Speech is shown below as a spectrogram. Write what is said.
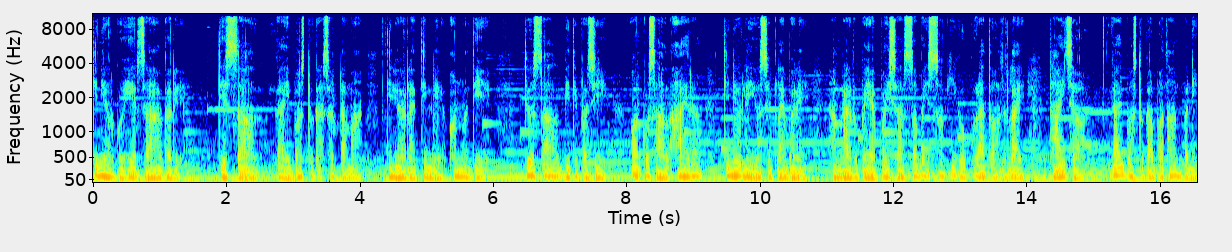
तिनीहरूको हेरचाह गरे। त्यस साल गाई वस्तुका सट्टामा तिनीहरूलाई तिनले अन्न दिए। त्यो साल बितेपछि अर्को साल आएर तिनीहरूले योसेफलाई भने हाम्रा रुपियाँ पैसा सबै सकिएको कुरा त हजुरलाई थाहै छ। गाई वस्तुका बथान पनि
